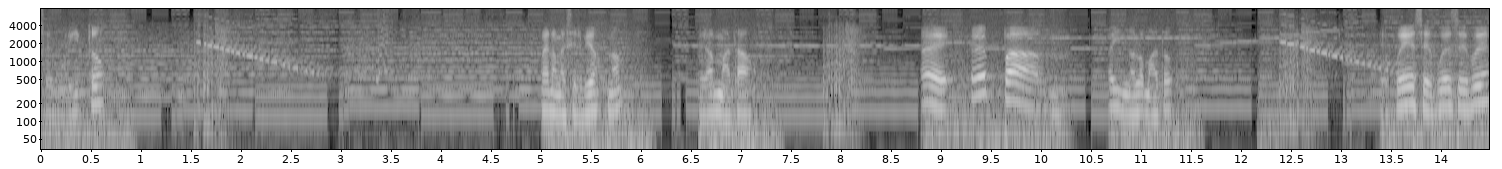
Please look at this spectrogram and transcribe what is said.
segurito. Bueno, me sirvió, ¿no? Me hubieran matado. ¡Ey! ¡Epa! Ay, no lo mato. Se fue, se fue, se fue.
